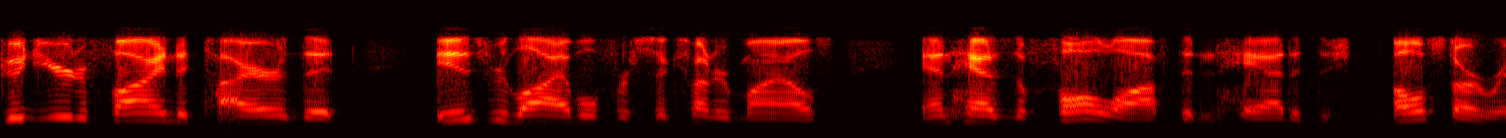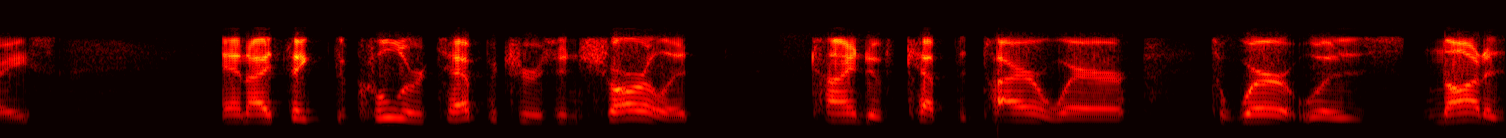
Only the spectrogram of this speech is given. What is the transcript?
Goodyear to find a tire that is reliable for 600 miles and has the fall off that it had at the All Star race, and I think the cooler temperatures in Charlotte kind of kept the tire wear to where it was not as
